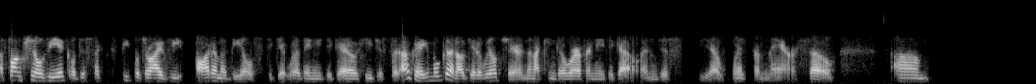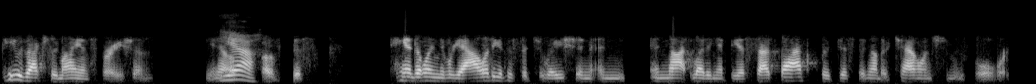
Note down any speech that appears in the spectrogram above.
a functional vehicle, just like people drive the automobiles to get where they need to go. He just said, "Okay, well, good, I'll get a wheelchair, and then I can go wherever I need to go," and just you know went from there. So, um, he was actually my inspiration. You know, yeah. of this handling the reality of the situation and and not letting it be a setback, but just another challenge to move forward.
